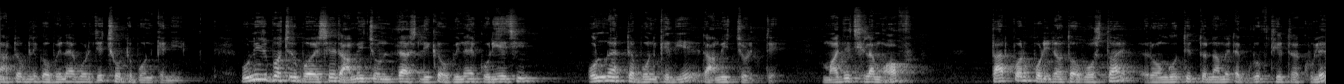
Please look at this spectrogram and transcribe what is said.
নাটকগুলিকে অভিনয় করেছি ছোট বোনকে নিয়ে। উনিশ বছর বয়সে রামী চণ্ডীদাস লিখে অভিনয় করিয়েছি অন্য একটা বোনকে দিয়ে রামীর চরিত্রে। মাঝে ছিলাম অফ তারপর পরিণত অবস্থায় রঙ্গতীর্থ নামে একটা গ্রুপ থিয়েটার খুলে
